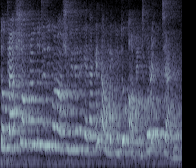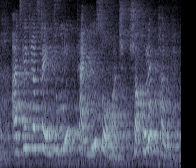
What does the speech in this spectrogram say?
তো ক্লাস সংক্রান্ত যদি কোনো অসুবিধা থেকে থাকে, তাহলে কিন্তু কমেন্ট করে জানিও। আজকের ক্লাসটা এইটুকুনি। থ্যাংক ইউ সো মাচ সকলে ভালো থেকো।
